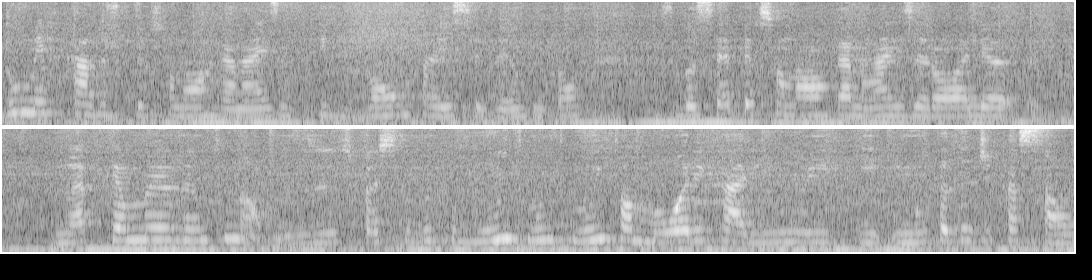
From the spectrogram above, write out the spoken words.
do mercado de personal organizer que vão para esse evento. Então, se você é personal organizer, olha, não é porque é um evento não, mas a gente faz tudo com muito, muito, muito amor e carinho e, e, e muita dedicação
